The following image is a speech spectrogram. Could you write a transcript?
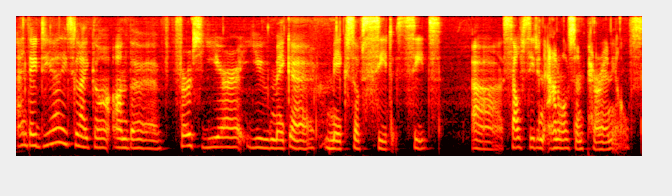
And the idea is like uh, on the first year, you make a mix of seed seeds, uh, self-seeding annuals and perennials.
